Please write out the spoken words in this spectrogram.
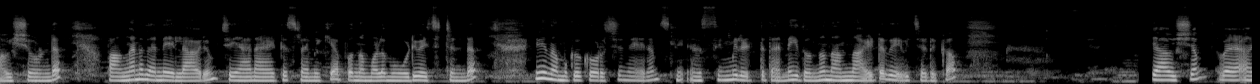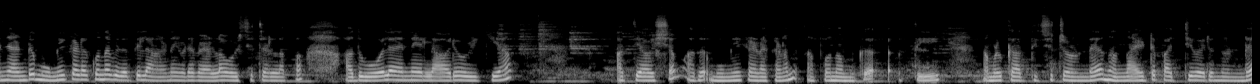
ആവശ്യമുണ്ട്. അപ്പോൾ അങ്ങനെ തന്നെ എല്ലാവരും ചെയ്യാനായിട്ട് ശ്രമിക്കുക. അപ്പോൾ നമ്മൾ മൂടി വെച്ചിട്ടുണ്ട്. ഇനി നമുക്ക് കുറച്ച് നേരം സിമ്മിലിട്ട് തന്നെ ഇതൊന്ന് നന്നായിട്ട് വേവിച്ചെടുക്കാം. അത്യാവശ്യം ഞണ്ട് മുങ്ങിക്കിടക്കുന്ന വിധത്തിലാണ് ഇവിടെ വെള്ളം ഒഴിച്ചിട്ടുള്ളപ്പോൾ അതുപോലെ തന്നെ എല്ലാവരും ഒഴിക്കുക. അത്യാവശ്യം അത് മുങ്ങി കിടക്കണം അപ്പോൾ നമുക്ക് തീ നമ്മൾ കത്തിച്ചിട്ടുണ്ട്. നന്നായിട്ട് പറ്റി വരുന്നുണ്ട്.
